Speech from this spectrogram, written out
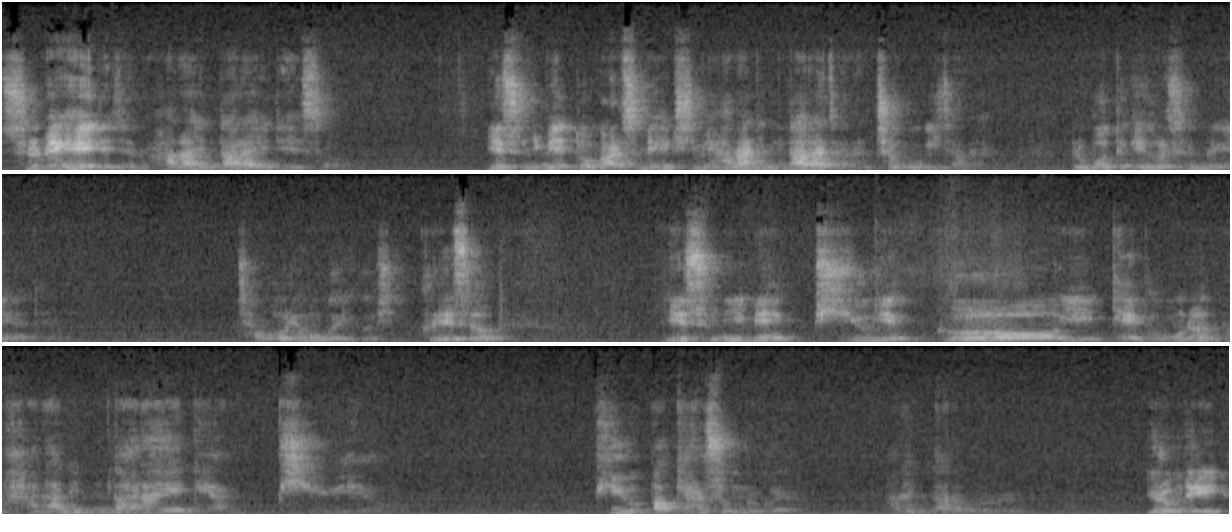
설명해야 되잖아요. 하나님 나라에 대해서. 예수님의 또 말씀의 핵심이 하나님 나라잖아요. 천국이잖아요. 그럼 어떻게 그걸 설명해야 돼요? 참 어려운 거예요, 이것이. 그래서 예수님의 비유의 거의 대부분은 하나님 나라에 대한 비유예요. 비유밖에 할 수 없는 거예요. 하나님 나라를. 여러분들이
